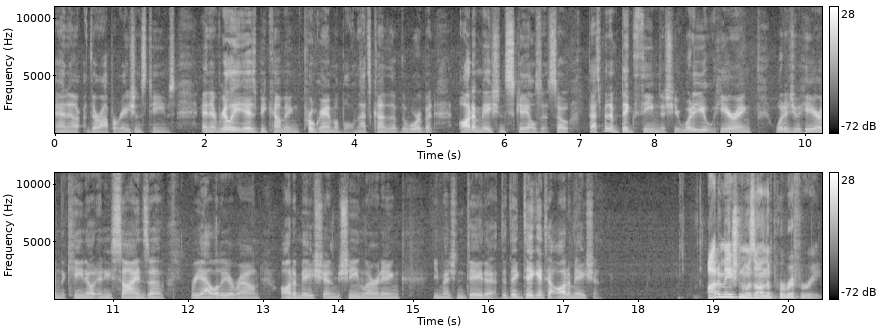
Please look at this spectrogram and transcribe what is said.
and uh, their operations teams. And it really is becoming programmable, and that's kind of the, the word, but automation scales it. So that's been a big theme this year. What are you hearing? What did you hear in the keynote? Any signs of reality around automation, machine learning, you mentioned data. Did they dig into automation? Automation was on the periphery.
